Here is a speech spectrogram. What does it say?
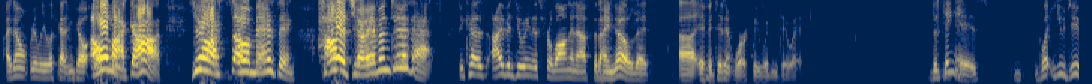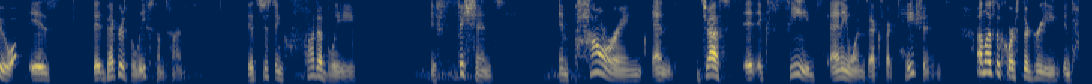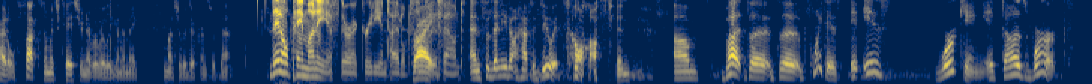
I don't really look at it and go, oh my god, you are so amazing. How did you even do that? Because I've been doing this for long enough that I know that uh, if it didn't work, we wouldn't do it. The thing is, what you do is it beggars belief sometimes. It's just incredibly efficient, empowering, and just it exceeds anyone's expectations. Unless, of course, they're greedy, entitled fucks, in which case you're never really going to make much of a difference with them. They don't pay money if they're a greedy, entitled fucks. I found, and so then you don't have to do it so often. Um, but the the point is, it is working. It does work.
